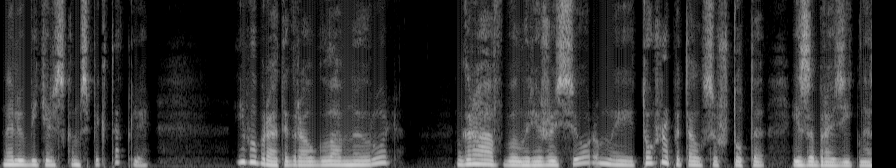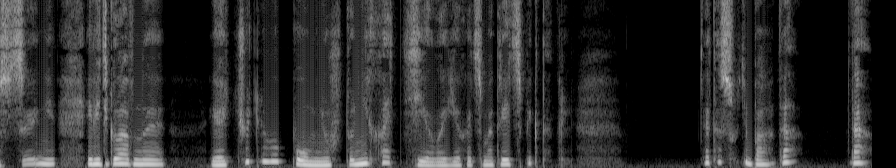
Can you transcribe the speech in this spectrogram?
на любительском спектакле. Его брат играл главную роль. Граф был режиссером и тоже пытался что-то изобразить на сцене. И ведь главное — я отчетливо помню, что не хотела ехать смотреть спектакль. Это судьба, да? Да.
